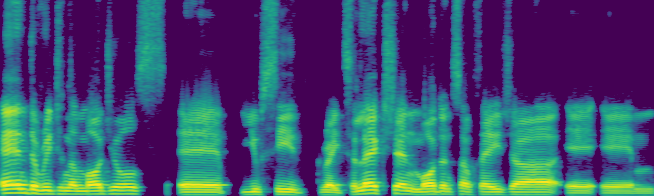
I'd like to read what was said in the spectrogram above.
And the regional modules, uh, you see great selection, modern South Asia, uh, um,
